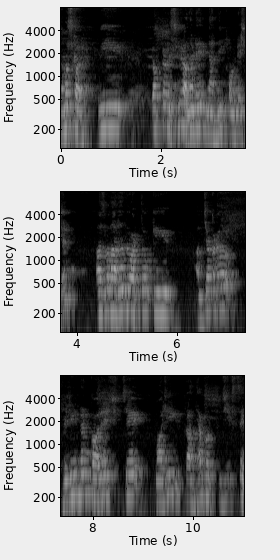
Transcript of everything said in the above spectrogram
नमस्कार मी doctor S V Ranade Dnyandeep foundation. आज मला आनंद वाटतो की आमच्याकडं विलिंग्डन कॉलेजचे माजी प्राध्यापक फिजिक्सचे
